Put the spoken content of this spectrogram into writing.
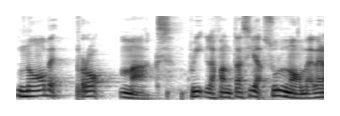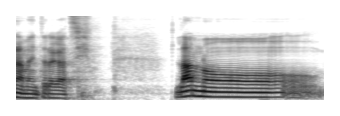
9 Pro Max. Qui la fantasia sul nome, veramente ragazzi. L'hanno,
